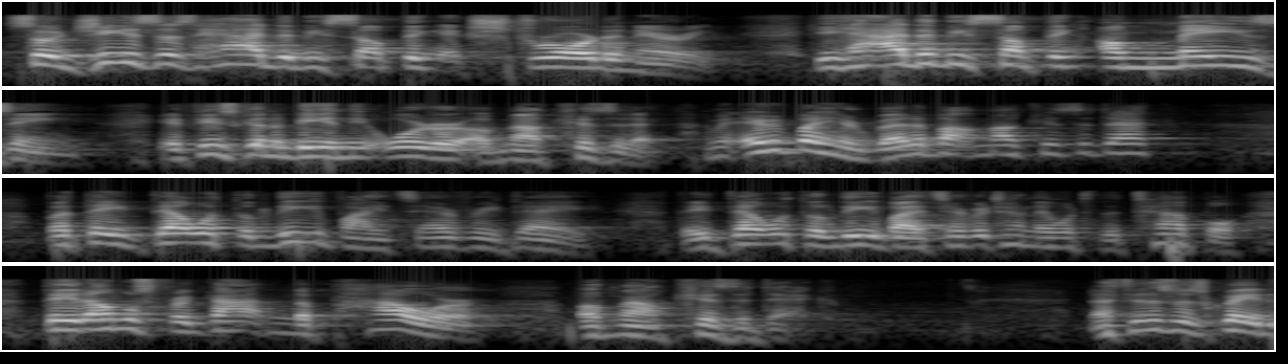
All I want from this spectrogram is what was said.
So Jesus had to be something extraordinary. He had to be something amazing if he's going to be in the order of Melchizedek. I mean, everybody had read about Melchizedek, but they dealt with the Levites every day. They dealt with the Levites every time they went to the temple. They'd almost forgotten the power of Melchizedek. Now, see, this was great.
